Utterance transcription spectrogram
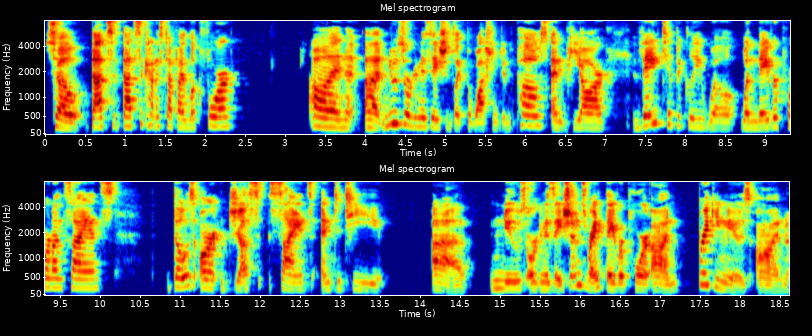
So that's that's the kind of stuff I look for. on uh, news organizations like the Washington Post, NPR, they typically will, when they report on science, those aren't just science entity uh, news organizations, right? They report on breaking news, on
